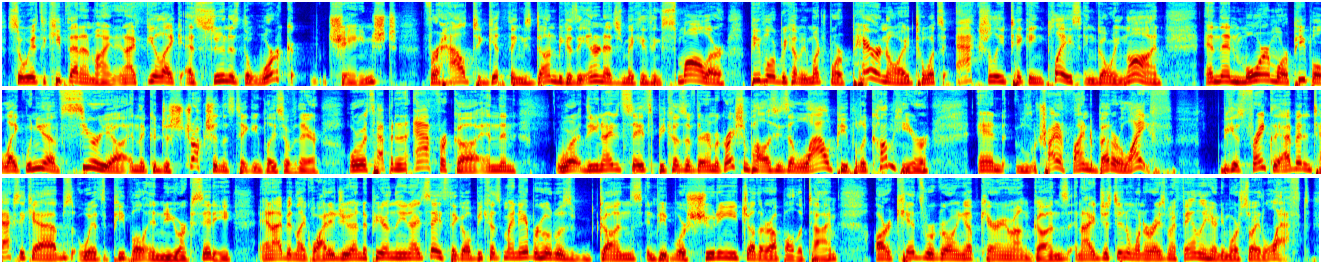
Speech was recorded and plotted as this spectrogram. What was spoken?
So we have to keep that in mind. And I feel like as soon as the work changed for how to get things done, because the internet is making things smaller, people are becoming much more paranoid to what's actually taking place and going on. And then more and more people, like when you have Syria and the destruction that's taking place over there, or what's happened in Africa, and then where the United States, because of their immigration policies, allowed people to come here and try to find a better life. Because frankly, I've been in taxi cabs with people in New York City, and I've been like, why did you end up here in the United States? They go, because my neighborhood was guns and people were shooting each other up all the time. Our kids were growing up carrying around guns, and I just didn't want to raise my family here anymore, so I left.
